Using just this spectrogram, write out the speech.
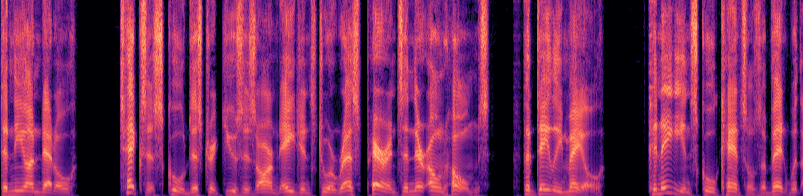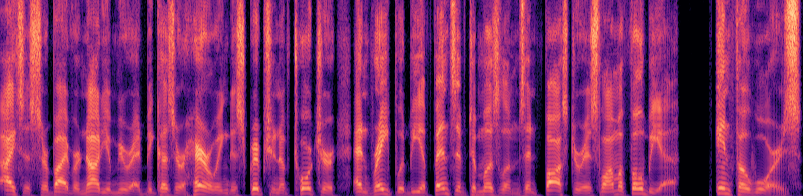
The Neanderthal. Texas school district uses armed agents to arrest parents in their own homes. The Daily Mail. Canadian school cancels event with ISIS survivor Nadia Murad because her harrowing description of torture and rape would be offensive to Muslims and foster Islamophobia. InfoWars.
